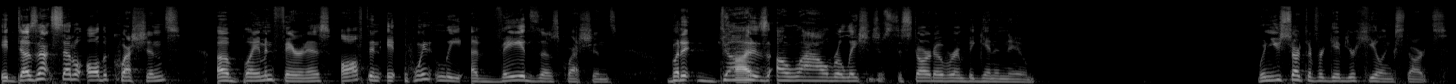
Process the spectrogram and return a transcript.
It does not settle all the questions of blame and fairness. Often it pointedly evades those questions, but it does allow relationships to start over and begin anew. When you start to forgive, your healing starts.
